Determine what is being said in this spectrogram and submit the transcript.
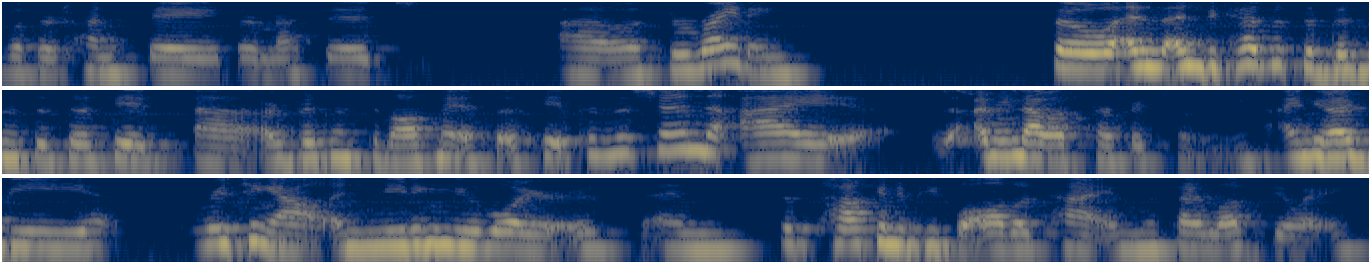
what they're trying to say, their message uh, through writing. So, and, and because it's a business associate uh, or business development associate position, I, I mean, that was perfect for me. I knew I'd be reaching out and meeting new lawyers and just talking to people all the time, which I love doing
